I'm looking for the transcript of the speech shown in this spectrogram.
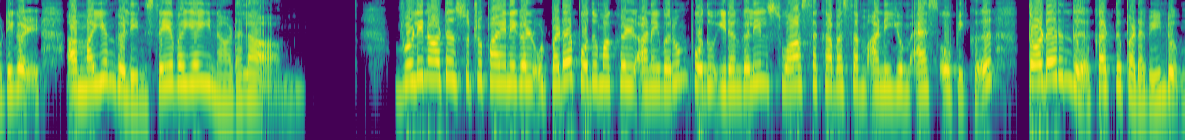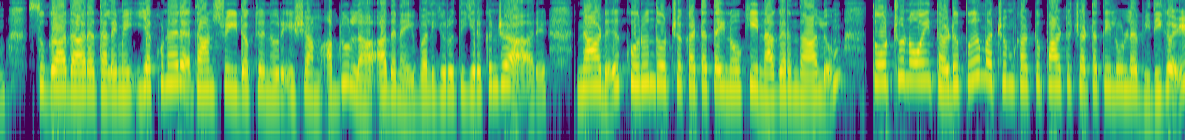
ஓட்டிகள் அம்மையங்களின் சேவையை நாடலாம். வெளிநாட்டு சுற்றுப்பயணிகள் உட்பட பொதுமக்கள் அனைவரும் பொது இடங்களில் சுவாச கவசம் அணியும் எஸ்ஓபிக்கு தொடர்ந்து கட்டுப்பட வேண்டும். சுகாதார தலைமை இயக்குநர் தான் Sri doctor Noor Hisham Abdullah அதனை வலியுறுத்தியிருக்கின்றார். நாடு குறுந்தொற்று கட்டத்தை நோக்கி நகர்ந்தாலும் தொற்று நோய் தடுப்பு மற்றும் கட்டுப்பாட்டு சட்டத்தில் உள்ள விதிகள்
